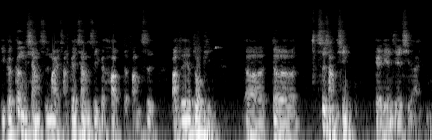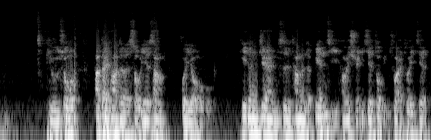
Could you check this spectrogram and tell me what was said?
一个更像是卖场、更像是一个 hub 的方式，把这些作品呃的市场性给连接起来，比如说。他在他的首页上会有 hidden gem，是他们的编辑，他会选一些作品出来推荐。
